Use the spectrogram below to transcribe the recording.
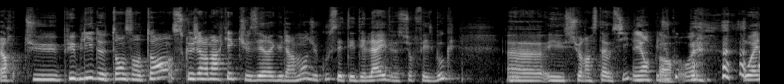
Alors, tu publies de temps en temps. Ce que j'ai remarqué que tu faisais régulièrement, du coup, c'était des lives sur Facebook. euh, et sur Insta aussi. Et encore. du coup, ouais. Ouais.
